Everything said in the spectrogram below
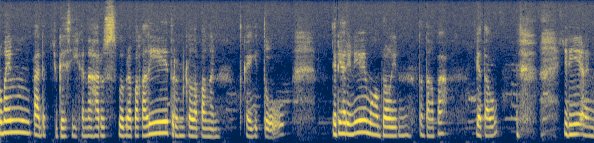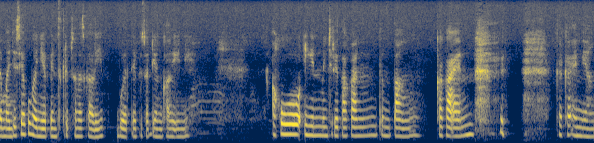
lumayan padat juga sih karena harus beberapa kali turun ke lapangan kayak gitu. Jadi hari ini mau ngobrolin tentang apa? Gak tahu. Jadi random aja sih aku gak nyiapin skrip sama sekali buat episode yang kali ini. Aku ingin menceritakan tentang KKN KKN yang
